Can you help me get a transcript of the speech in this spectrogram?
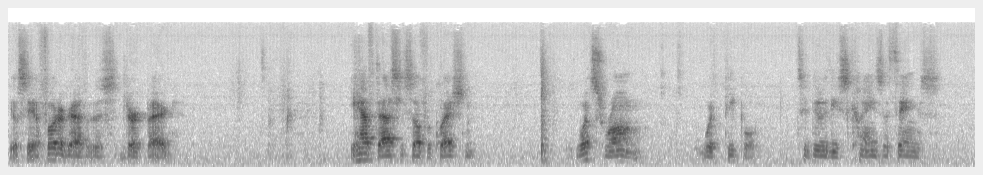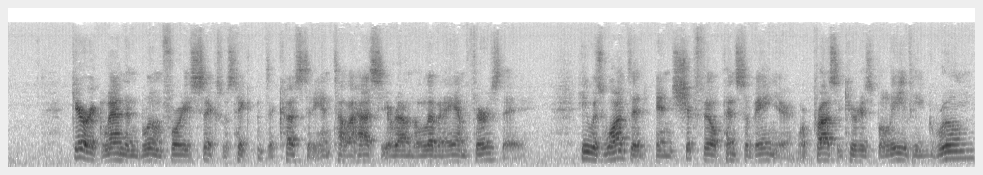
You'll see a photograph of this dirtbag. You have to ask yourself a question. What's wrong with people to do these kinds of things? Garrick Landon Broom, 46, was taken into custody in Tallahassee around 11 a.m. Thursday. He was wanted in Shippenville, Pennsylvania, where prosecutors believe he groomed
